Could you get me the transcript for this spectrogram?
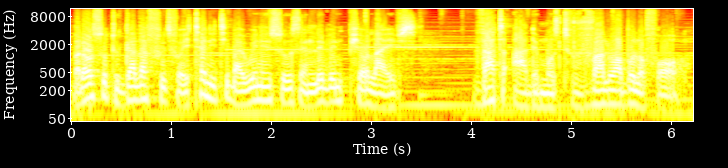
but also to gather fruit for eternity by winning souls and living pure lives that are the most valuable of all.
